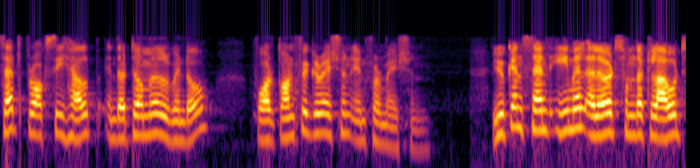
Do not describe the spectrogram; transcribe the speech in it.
set proxy help in the terminal window for configuration information. You can send email alerts from the cloud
